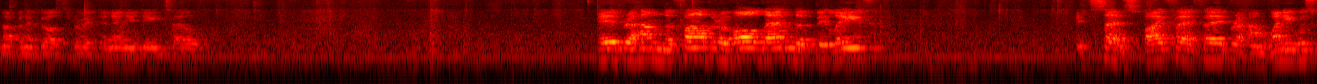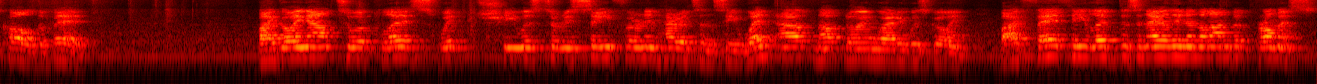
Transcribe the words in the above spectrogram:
I'm not going to go through it in any detail. Abraham, the father of all them that believe. It says, by faith Abraham, when he was called, obeyed. By going out to a place which he was to receive for an inheritance, he went out not knowing where he was going. By faith he lived as an alien in the land of promise,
